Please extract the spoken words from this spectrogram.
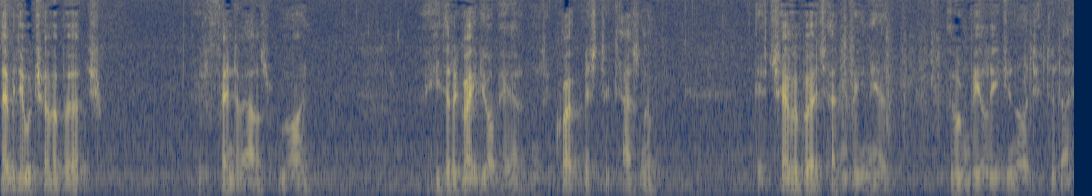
Let me deal with Trevor Birch, who's a friend of ours, mine. He did a great job here, and to quote Mr. Krasner, if Trevor Birch hadn't been here, there wouldn't be a Leeds United today.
